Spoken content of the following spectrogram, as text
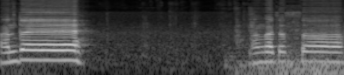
안돼. 망가졌어.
